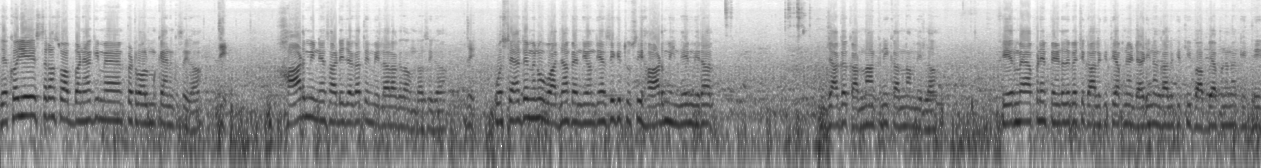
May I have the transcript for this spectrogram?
ਦੇਖੋ ਜੀ ਇਸ ਤਰ੍ਹਾਂ ਸਵਾਬ ਬਣਿਆ ਕਿ ਮੈਂ ਪੈਟਰੋਲ ਮਕੈਨਿਕ ਸੀਗਾ। ਜੀ। ਹਾੜ ਮਹੀਨੇ ਸਾਡੀ ਜਗ੍ਹਾ ਤੇ ਮੇਲਾ ਲੱਗਦਾ ਹੁੰਦਾ ਸੀਗਾ। ਜੀ। ਉਸ ਟਾਈਮ ਤੇ ਮੈਨੂੰ ਆਵਾਜ਼ਾਂ ਪੈਂਦੀਆਂ ਹੁੰਦੀਆਂ ਸੀ ਕਿ ਤੁਸੀਂ ਹਾੜ ਮਹੀਨੇ ਮੇਰਾ ਜੱਗ ਕਰਨਾ ਕਿ ਨਹੀਂ ਕਰਨਾ ਮੇਲਾ। ਫਿਰ ਮੈਂ ਆਪਣੇ ਪਿੰਡ ਦੇ ਵਿੱਚ ਗੱਲ ਕੀਤੀ ਆਪਣੇ ਡੈਡੀ ਨਾਲ ਗੱਲ ਕੀਤੀ ਬਾਬੇ ਆਪਣੇ ਨਾਲ ਕੀਤੀ।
